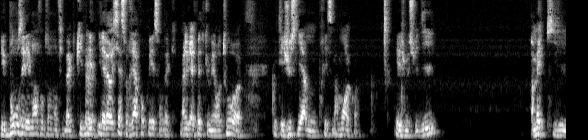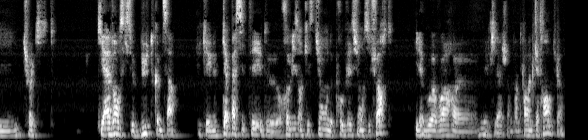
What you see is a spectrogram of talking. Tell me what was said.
les bons éléments en fonction de mon feedback. Donc, il, il avait réussi à se réapproprier son deck, malgré le fait que mes retours euh, étaient juste liés à mon prisme, à moi, quoi. Et je me suis dit, un mec qui, tu vois, qui, qui avance, qui se bute comme ça, et qui a une capacité de remise en question, de progression aussi forte, il a beau avoir, euh, quel âge? 23, 24 ans, tu vois?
